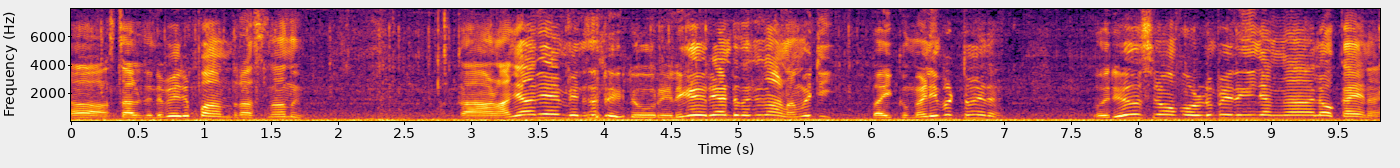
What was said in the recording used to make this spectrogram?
ആ സ്ഥലത്തിന്റെ പേര് പാന്ത്രാസ് എന്നാണ്. കാണാൻ ഞാൻ ഉണ്ട്. ലോറിയിൽ കയറിയാണ്ട് ഇതൊക്കെ കാണാൻ പറ്റി. ബൈക്കും വേണി പെട്ടുപോയനെ ഒരു സ്നോഫോളിനും പെയ്തെങ്കിൽ ഞങ്ങൾ ലോക്കായനെ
